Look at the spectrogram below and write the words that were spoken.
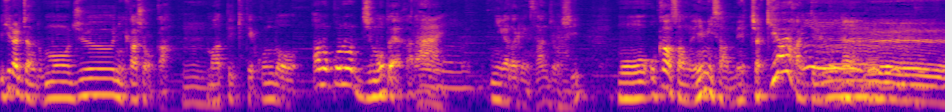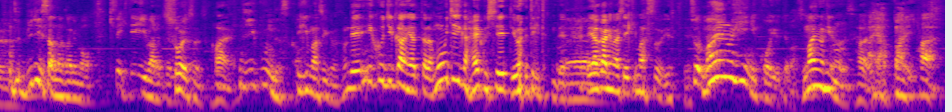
ひらりちゃんともう12箇所かうん。回ってきて今度あの子の地元やから、はい。新潟県三条市、もうお母さんのエミさんめっちゃ気合入ってるよね、でビリーさんなんかにも「来て来て」言われてる。そうですそうです。はい。で行くんですか？行きます行きます。で行く時間やったらもう1時間早くしてって言われてきたんでへー「分かりました行きます」言って。それ前の日にこう言ってます？前の日のですはい。あやっぱり。はい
